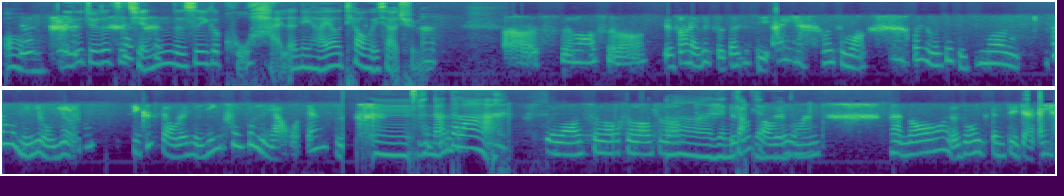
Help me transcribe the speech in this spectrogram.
哦，你都觉得之前的是一个苦海了，你还要跳回下去吗？呃，是咯是咯，有时候还会责怪自己，哎呀，为什么为什么自己这么这么没有用？几个小人也应付不了这样子。嗯，很难的啦。是咯是咯是咯是咯。啊，人有时夹人小人我们很哦，有时候会跟自己讲，哎呀，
